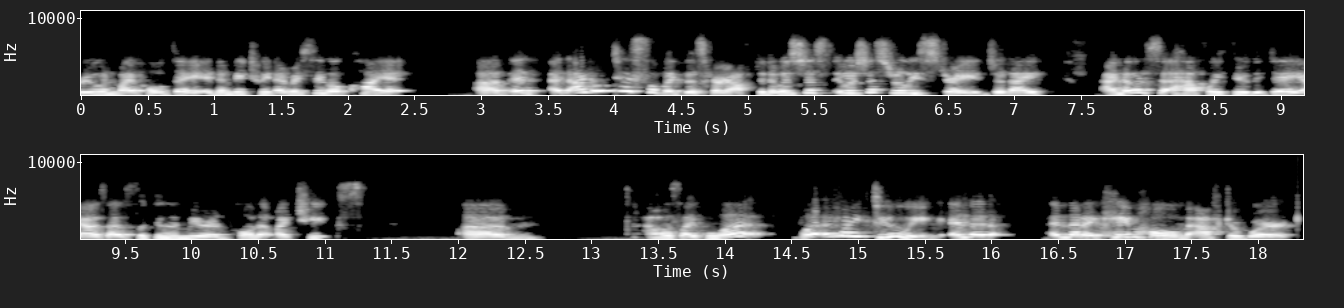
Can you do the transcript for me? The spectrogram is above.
ruined my whole day. And in between every single client, um, and, and I don't do stuff like this very often. It was just, it was just really strange. And I, I noticed it halfway through the day as I was looking in the mirror and pulling up my cheeks. Um, I was like, what? What am I doing? And then and then I came home after work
